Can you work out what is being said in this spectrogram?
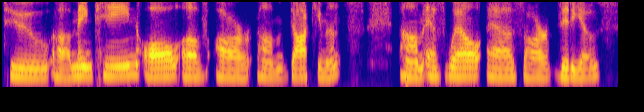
to uh, maintain all of our um, documents um, as well as our videos.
